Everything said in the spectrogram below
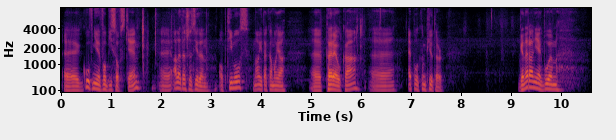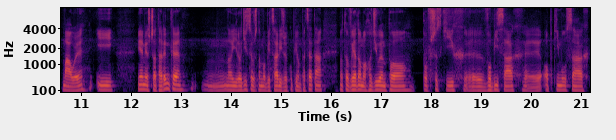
e, głównie wobisowskie, ale też jest jeden Optimus, no i taka moja perełka Apple Computer. Generalnie jak byłem mały i miałem jeszcze atarynkę, mm, no i rodzice już nam obiecali, że kupią peceta, no to wiadomo, chodziłem po, po wszystkich Wobisach, Optimusach,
